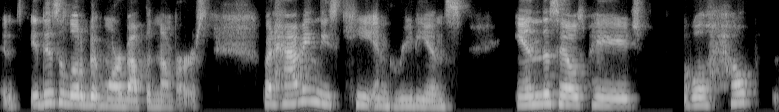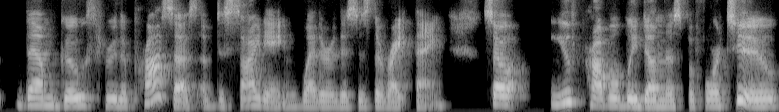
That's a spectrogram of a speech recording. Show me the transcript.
it's, it is a little bit more about the numbers. But having these key ingredients in the sales page will help them go through the process of deciding whether this is the right thing. So you've probably done this before too.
